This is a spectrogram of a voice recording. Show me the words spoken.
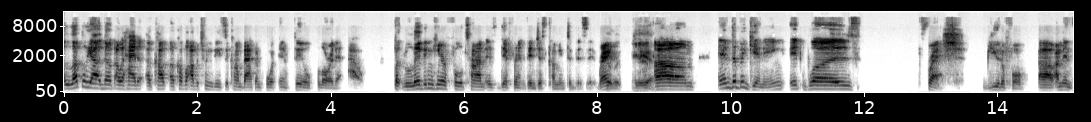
luckily enough, I had a, co- a couple opportunities to come back and forth and fill Florida out. But living here full time is different than just coming to visit, right? Yeah. Um, in the beginning, it was fresh, beautiful. Uh, I'm in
